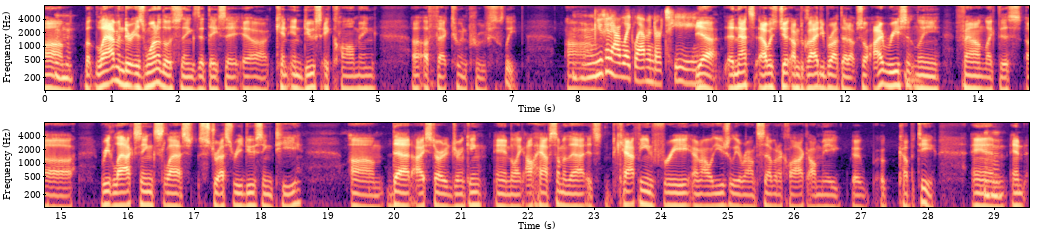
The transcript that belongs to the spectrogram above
Um, But lavender is one of those things that they say uh, can induce a calming uh, effect to improve sleep. Mhm. you could have like lavender tea. Um, Yeah, and that's I was just I'm glad you brought that up. So I recently found like this uh relaxing slash stress reducing tea um that I started drinking and like I'll have some of that. It's caffeine free and I'll usually around seven o'clock I'll make a, a cup of tea. And and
